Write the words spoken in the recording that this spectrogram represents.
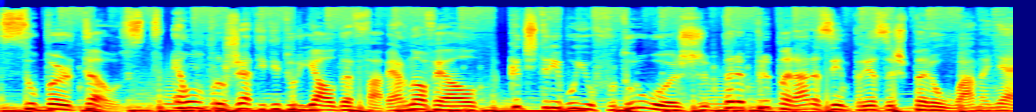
Super Toast é um projeto editorial da Faber Novel que distribui o futuro hoje para preparar as empresas para o amanhã.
